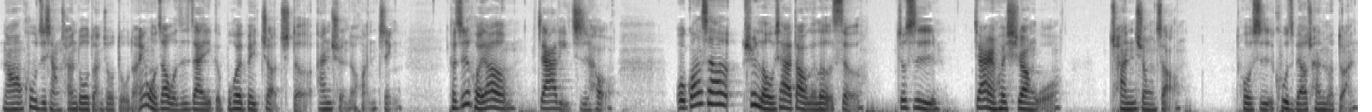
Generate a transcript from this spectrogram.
然后裤子想穿多短就多短，因为我知道我是在一个不会被 judge 的安全的环境。可是回到家里之后，我光是要去楼下倒个垃圾，就是家人会希望我穿胸罩，或是裤子不要穿那么短，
